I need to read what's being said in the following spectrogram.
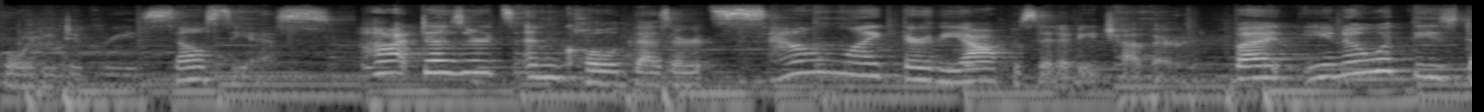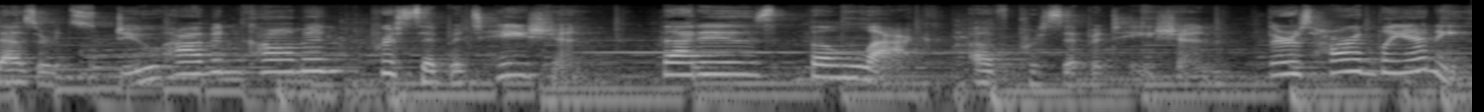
40 degrees Celsius. Hot deserts and cold deserts sound like they're the opposite of each other, but you know what these deserts do have in common? Precipitation. That is, the lack of precipitation. There's hardly any.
